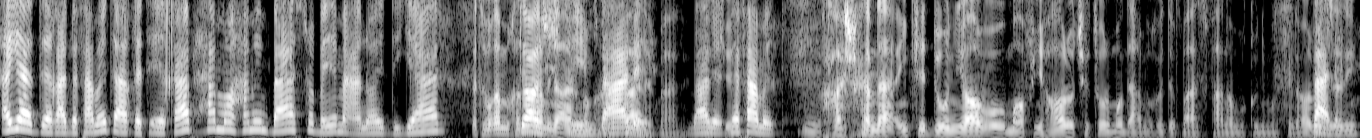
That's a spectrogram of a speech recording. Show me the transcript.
اگر دقت بفرمایید در قطعه قبل هم ما همین بحث رو به یه معنای دیگر اتفاقا می‌خواستم همین عرض بکنم. بله. بله بله, بله. اینکه- بفرمایید. خواهش می‌کنم نه اینکه دنیا و مافی ها رو چطور ما در واقع بس فنا بکنیم و کنار بله. بگذاریم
